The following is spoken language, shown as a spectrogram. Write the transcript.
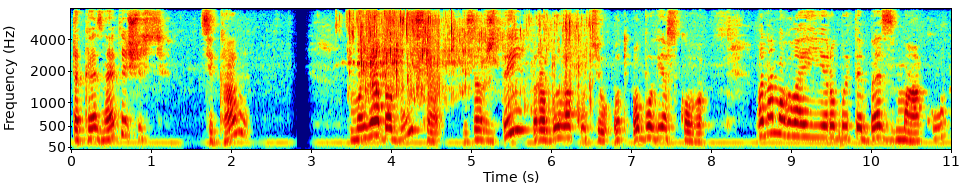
Таке, знаєте, щось цікаве. Моя бабуся завжди робила кутю, от обов'язково. Вона могла її робити без маку,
